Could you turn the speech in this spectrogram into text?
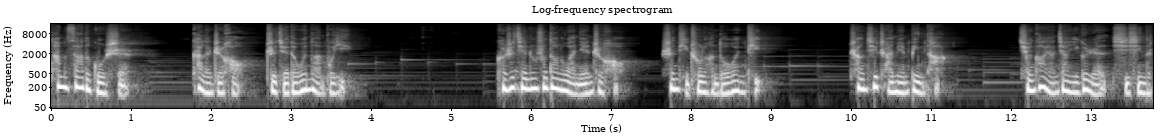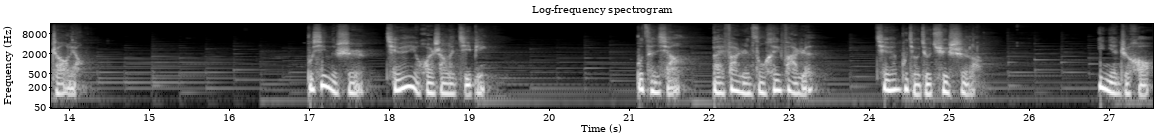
他们仨的故事，看了之后只觉得温暖不已。可是钱钟书到了晚年之后，身体出了很多问题，长期缠绵病榻，全靠杨绛一个人细心的照料。不幸的是，钱渊也患上了疾病。不曾想，白发人送黑发人，钱渊不久就去世了。一年之后，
